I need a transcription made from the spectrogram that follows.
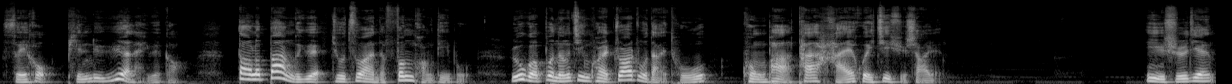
随后频率越来越高，到了半个月就作案的疯狂地步。如果不能尽快抓住歹徒，恐怕他还会继续杀人。一时间，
